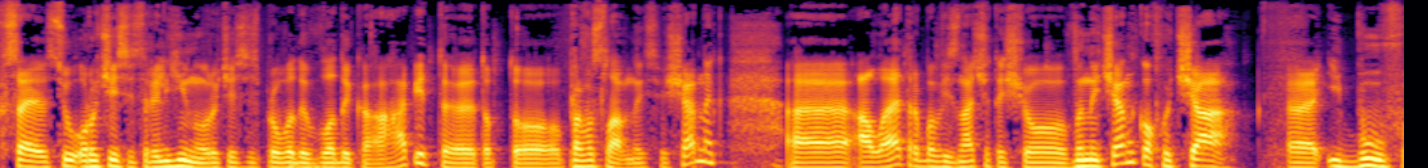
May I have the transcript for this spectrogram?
все цю урочистість, релігійну урочистість проводив владика Агапіт, е, тобто православний священник. Е, Але треба відзначити, що Винниченко, хоча е, і був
